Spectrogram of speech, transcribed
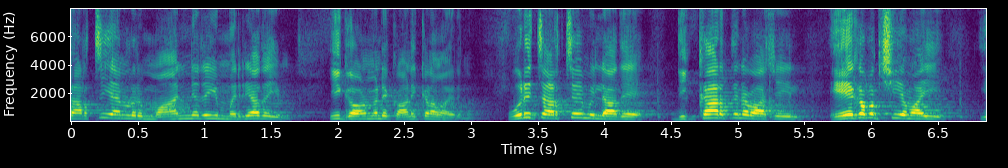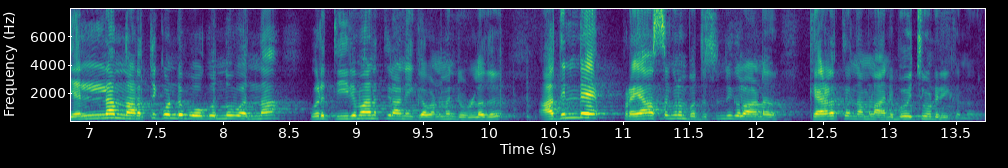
ചർച്ച ചെയ്യാനുള്ള ഒരു മാന്യതയും മര്യാദയും ഈ ഗവൺമെന്റ് കാണിക്കണമായിരുന്നു. ഒരു ചർച്ചയുമില്ലാതെ ധിക്കാരത്തിന്റെ ഭാഷയിൽ ഏകപക്ഷീയമായി എല്ലാം നടത്തിക്കൊണ്ട് പോകുന്നു എന്ന ഒരു തീരുമാനത്തിലാണ് ഈ ഗവൺമെന്റ് ഉള്ളത്. അതിന്റെ പ്രയാസങ്ങളും പ്രതിസന്ധികളാണ് കേരളത്തിൽ നമ്മൾ അനുഭവിച്ചുകൊണ്ടിരിക്കുന്നത്.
